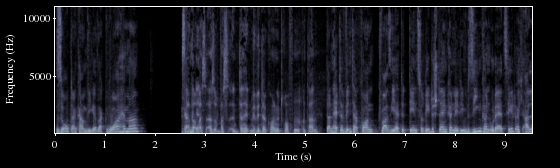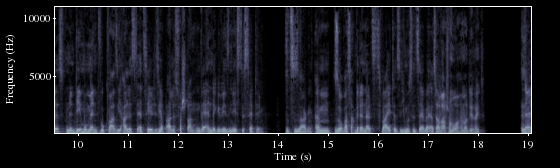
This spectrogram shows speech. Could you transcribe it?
So, dann kam, wie gesagt, Warhammer. Was Ja, aber was, also was, äh, dann hätten wir Winterkorn getroffen und dann? Dann hätte Winterkorn quasi, ihr hättet den zur Rede stellen können, ihr ihn besiegen können oder er erzählt euch alles. Und in dem Moment, wo quasi alles erzählt ist, ihr habt alles verstanden, wäre Ende gewesen, nächstes Setting. Sozusagen. Ähm, so, was hatten wir denn als zweites? Ich muss jetzt selber erst Da mal- war schon Warhammer direkt. Äh,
